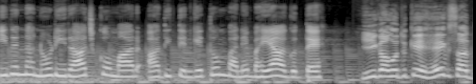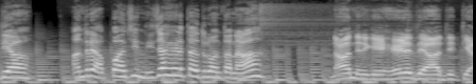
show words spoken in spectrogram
ಇದನ್ನ ನೋಡಿ ರಾಜ್ಕುಮಾರ್ ಆದಿತ್ಯನ್ಗೆ ತುಂಬಾನೇ ಭಯ ಆಗುತ್ತೆ. ಹೀಗಾಗೋದಕ್ಕೆ ಹೇಗ್ ಸಾಧ್ಯ? ಅಂದ್ರೆ ಅಪ್ಪಾಜಿ ನಿಜ ಹೇಳ್ತಾ ಇದ್ರು ಅಂತನಾ? ನಾನ್ ನಿನಗೆ ಹೇಳಿದೆ ಆದಿತ್ಯ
